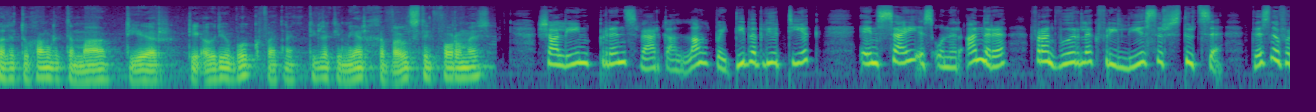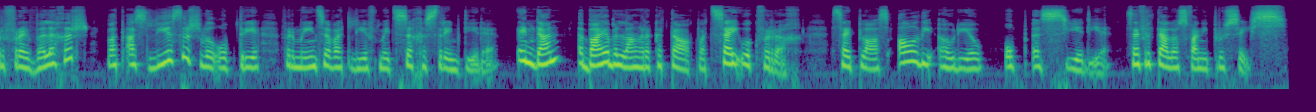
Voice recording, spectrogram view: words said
hulle toeganklik te maak deur die audioboek wat natuurlik die meer gewildste vorm is. Charlene Prins werk al lank by die biblioteek en sy is onder andere verantwoordelik vir die leserstoetse. Dis nou vir vrywilligers wat as lesers wil optree vir mense wat leef met siggestremthede. En dan 'n baie belangrike taak wat sy ook verrig. Sy plaas al die audio op 'n CD. Sy vertel ons van die proses.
